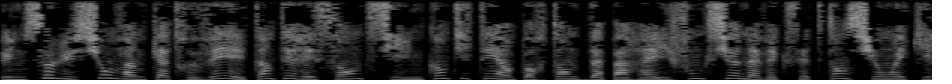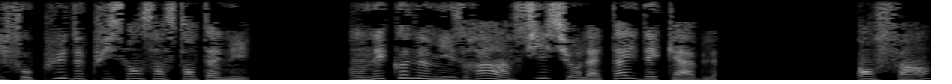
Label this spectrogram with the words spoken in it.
Une solution 24V est intéressante si une quantité importante d'appareils fonctionne avec cette tension et qu'il faut plus de puissance instantanée. On économisera ainsi sur la taille des câbles. Enfin,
